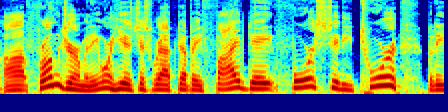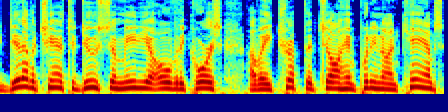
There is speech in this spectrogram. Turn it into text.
uh, from Germany, where he has just wrapped up a five day, four city tour, but he did have a chance to do some media over the course of a trip that saw him putting on camps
